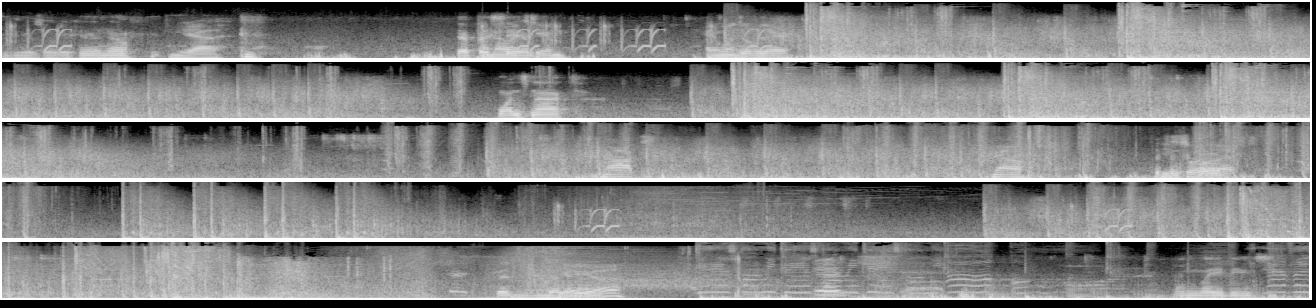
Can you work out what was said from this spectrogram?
He's over here now. Yeah, Yep, I I know see him. And one's over there. One's knocked. Knocked. No, Different he's squad. left. Good. Yeah, dead man. yeah. Good. And ladies. Never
